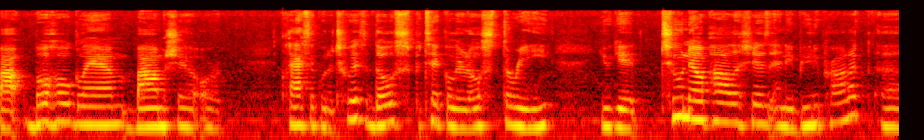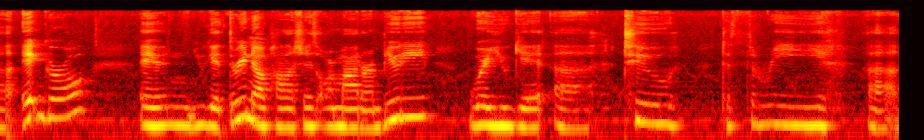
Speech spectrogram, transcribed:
boho glam, bombshell, or classic with a twist. Those particular, those three you get two nail polishes and a beauty product, uh, It Girl, and you get three nail polishes or Modern Beauty, where you get uh, two to three uh,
